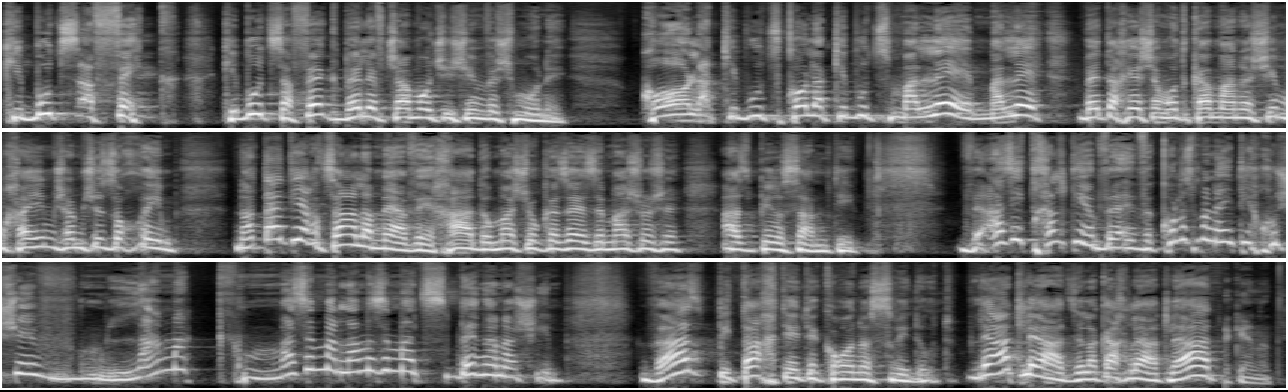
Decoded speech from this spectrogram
קיבוץ אפק. קיבוץ אפק ב-1968. כל הקיבוץ, כל הקיבוץ מלא, מלא, בטח יש שם עוד כמה אנשים חיים שם שזוכרים. נתתי הרצאה על המאה ואחד או משהו כזה, איזה משהו שאז פרסמתי. ואז התחלתי, ו- וכל הזמן הייתי חושב, למה, מה זה, למה זה מעצבן אנשים? ואז פיתחתי את עקרון השרידות. לאט לאט, זה לקח לאט לאט. אותי.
